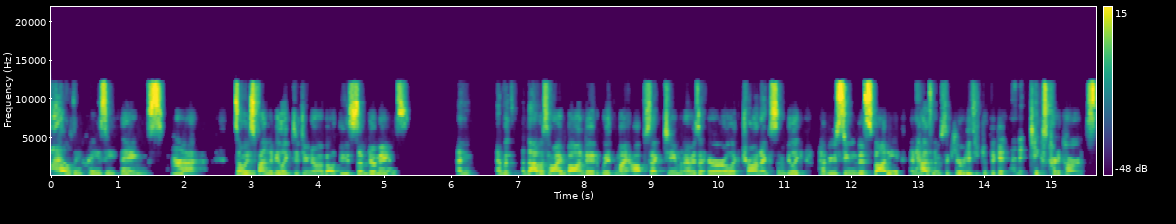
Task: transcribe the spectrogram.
wild and crazy things. Yeah. It's always fun to be like, did you know about these subdomains? And Was, that was how I bonded with my OPSEC team when I was at Arrow Electronics. I would be like, have you seen this body? It has no security certificate and it takes credit cards.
